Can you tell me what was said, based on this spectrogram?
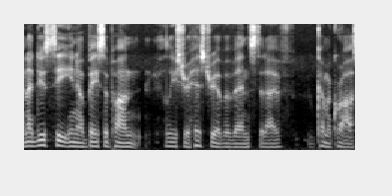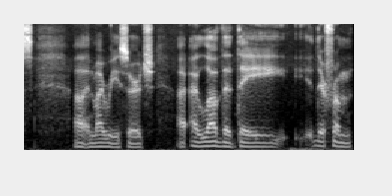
and I do see you know based upon at least your history of events that I've come across uh, in my research. I, I, love that they they're from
